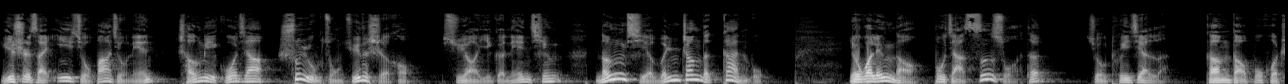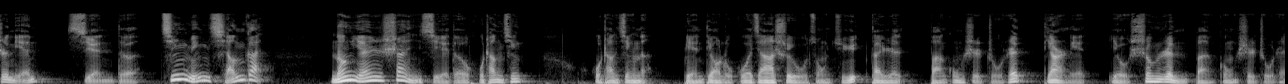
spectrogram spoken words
于是，在一九八九年成立国家税务总局的时候，需要一个年轻能写文章的干部。有关领导不假思索的就推荐了刚到不惑之年、显得精明强干、能言善写的胡长清。胡长清呢，便调入国家税务总局担任办公室主任。第二年又升任办公室主任。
